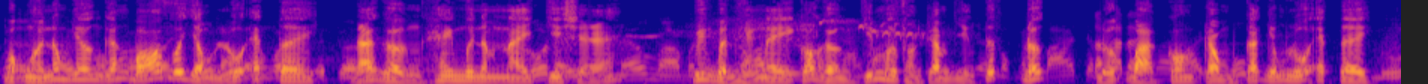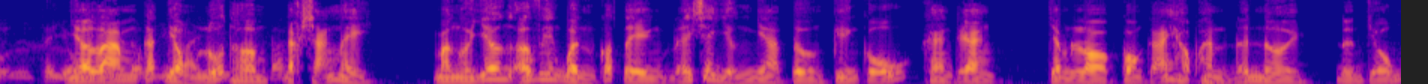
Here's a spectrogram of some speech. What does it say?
một người nông dân gắn bó với dòng lúa ST đã gần 20 năm nay chia sẻ, Viên Bình hiện nay có gần 90% diện tích đất được bà con trồng các giống lúa ST. Nhờ làm các dòng lúa thơm đặc sản này, mà người dân ở Viên Bình có tiền để xây dựng nhà tường kiên cố, khang trang, chăm lo con cái học hành đến nơi, đến chốn.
